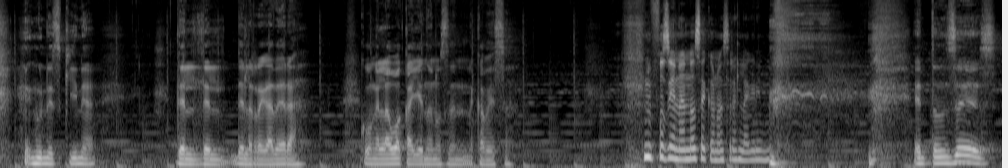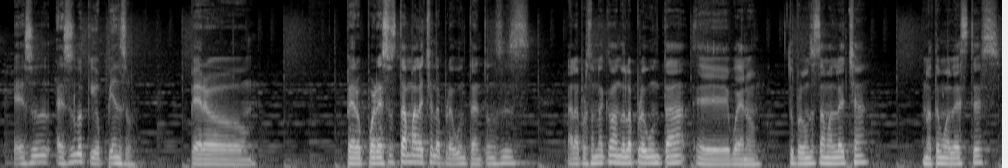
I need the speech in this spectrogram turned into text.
en una esquina del- del- de la regadera con el agua cayéndonos en la cabeza. fusionándose con nuestras lágrimas. Entonces, eso, eso es lo que yo pienso. Pero, pero por eso está mal hecha la pregunta. Entonces, a la persona que mandó la pregunta, eh, bueno, tu pregunta está mal hecha. No te molestes.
